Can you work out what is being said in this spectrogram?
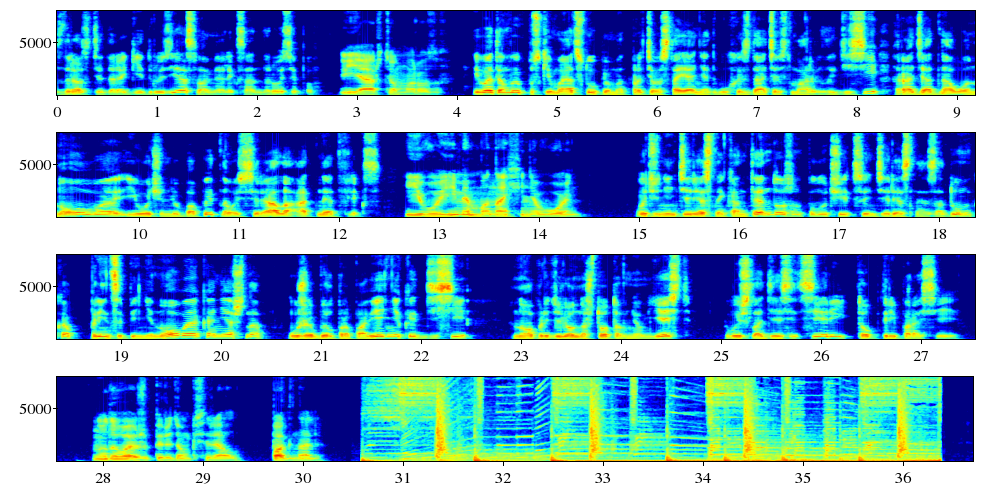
Здравствуйте, дорогие друзья, с вами Александр Осипов. И я, Артем Морозов. И в этом выпуске мы отступим от противостояния двух издательств Marvel и DC ради одного нового и очень любопытного сериала от Netflix. И его имя «Монахиня воин». Очень интересный контент должен получиться, интересная задумка. В принципе, не новая, конечно. Уже был проповедник от DC, но определенно что-то в нем есть. Вышло 10 серий, топ-3 по России. Ну давай уже перейдем к сериалу. Погнали.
